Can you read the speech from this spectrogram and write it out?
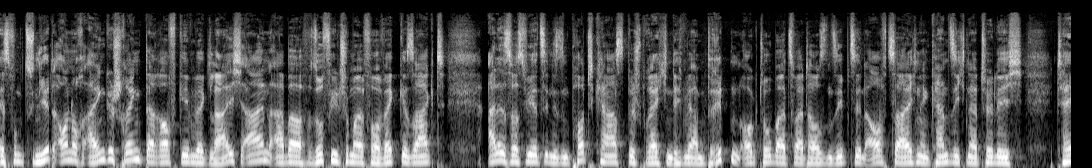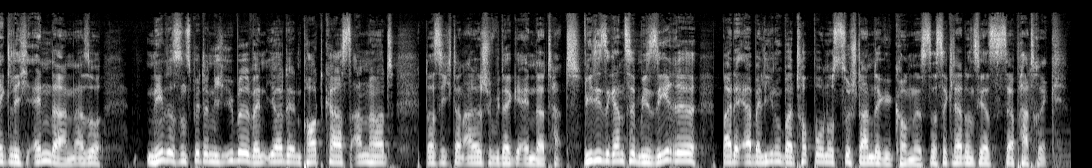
Es funktioniert auch noch eingeschränkt, darauf gehen wir gleich ein, aber so viel schon mal vorweg gesagt. Alles, was wir jetzt in diesem Podcast besprechen, den wir am 3. Oktober 2017 aufzeichnen, kann sich natürlich täglich ändern. Also nehmt es uns bitte nicht übel, wenn ihr den Podcast anhört, dass sich dann alles schon wieder geändert hat. Wie diese ganze Misere bei der Air Berlin und bei Top Bonus zustande gekommen ist, das erklärt uns jetzt der Patrick.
